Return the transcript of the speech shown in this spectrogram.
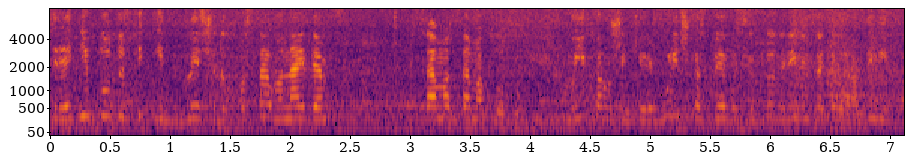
середньої плотності і ближче до хвоста вона йде сама-сама плотна. Мої хорошенькі, рибулечка стоїть 800 гривень за кілограм. Дивіться.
